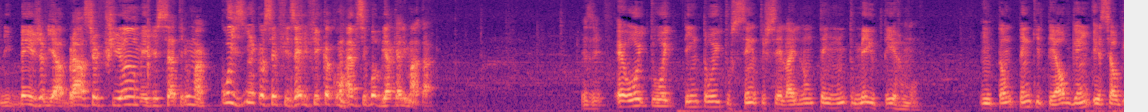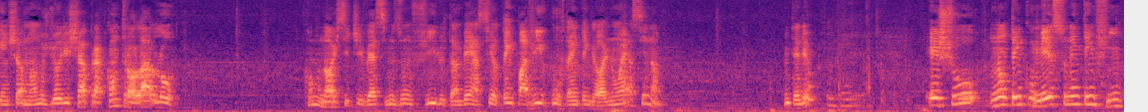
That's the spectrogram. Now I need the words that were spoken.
lhe beija, lhe abraça, eu te amo, etc. E uma coisinha que você fizer, ele fica com raiva se bobear, quer lhe matar. Quer dizer, é 880, 800, sei lá, ele não tem muito meio termo. Então tem que ter alguém, esse alguém chamamos de orixá, para controlá-lo. Como nós se tivéssemos um filho também assim, eu tenho pavio curto, a gente tem que olhar, não é assim não. Entendeu? Entendi. Exu não tem começo nem tem fim.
